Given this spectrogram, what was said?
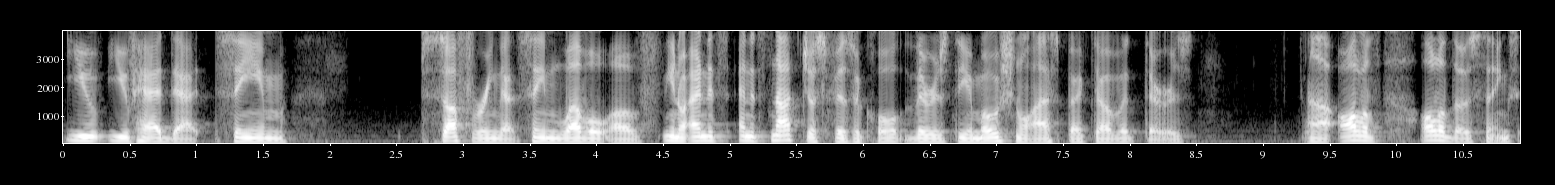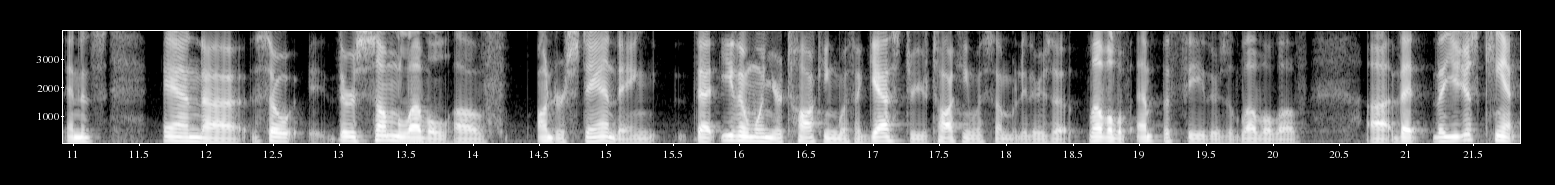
you you've had that same suffering that same level of you know and it's and it's not just physical there's the emotional aspect of it there's uh, all of all of those things and it's and uh, so there's some level of understanding that even when you're talking with a guest or you're talking with somebody, there's a level of empathy, there's a level of uh, that, that you just can't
